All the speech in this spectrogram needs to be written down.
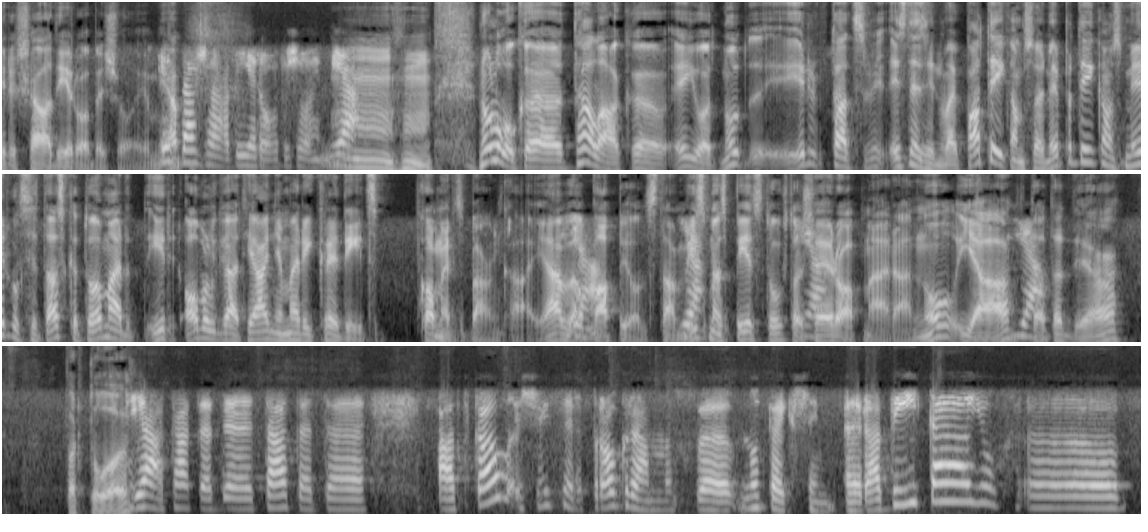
ir šādi ierobežojumi. Jā? Ir dažādi ierobežojumi, jā. Mm -hmm. Nu, lūk, tālāk ejot, nu, ir tāds, es nezinu, vai patīkams vai nepatīkams mirklis ir tas, ka tomēr ir obligāti jāņem arī kredīts Komercbankā, jā, vēl jā. papildus tam, jā. vismaz 5000 eiro apmērā. Nu, jā, jā. tā tad, jā par to? Jā, tā tad, tā tad atkal šis ir programmas nu, teiksim, radītāju uh,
